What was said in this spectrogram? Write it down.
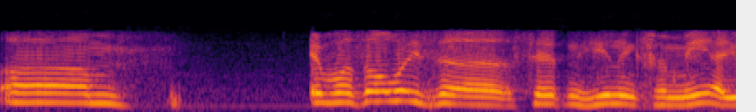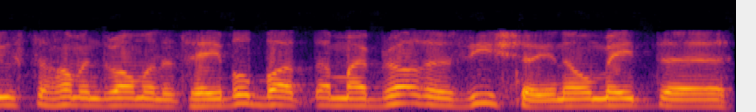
Um, it was always a certain healing for me. I used to hum and drum on the table, but uh, my brother Zisha, you know, made uh,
